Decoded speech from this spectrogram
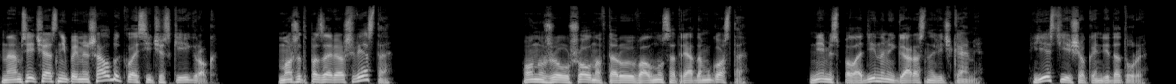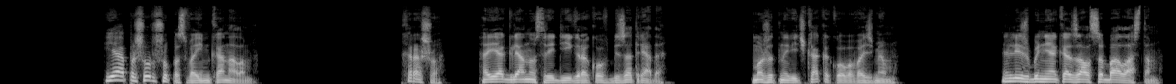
Нам сейчас не помешал бы классический игрок. Может, позовешь Веста? Он уже ушел на вторую волну с отрядом ГОСТа. Немец паладинами, Гара с новичками. Есть еще кандидатуры? Я пошуршу по своим каналам. Хорошо а я гляну среди игроков без отряда. Может, новичка какого возьмем? Лишь бы не оказался балластом.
